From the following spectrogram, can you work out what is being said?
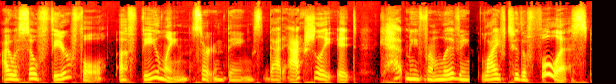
I was so fearful of feeling certain things that actually it kept me from living life to the fullest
